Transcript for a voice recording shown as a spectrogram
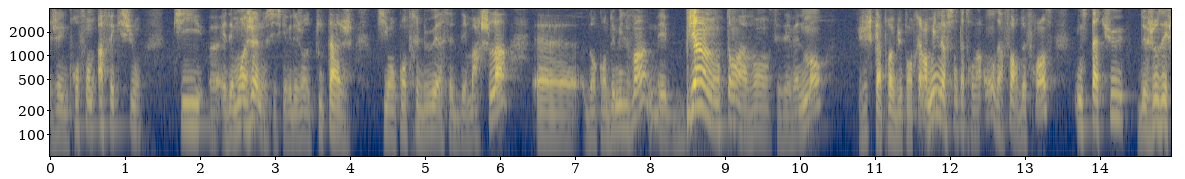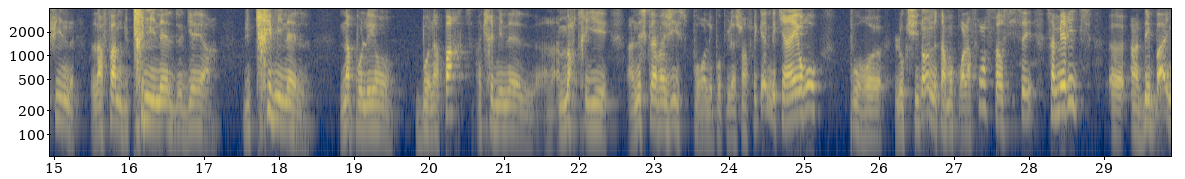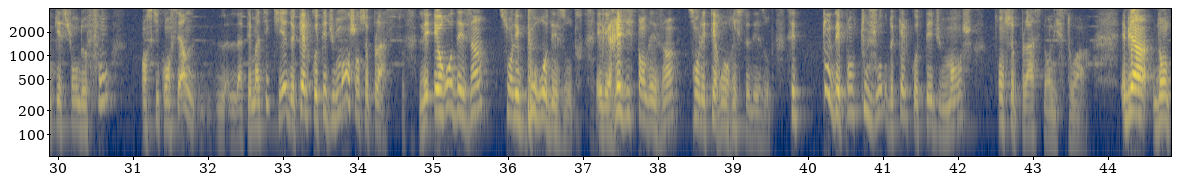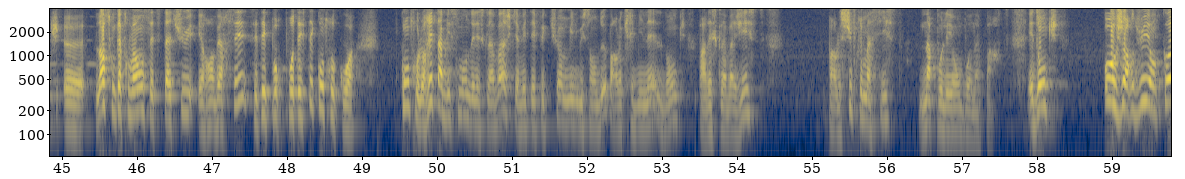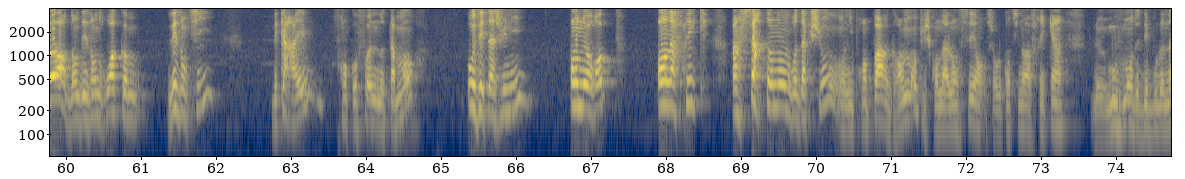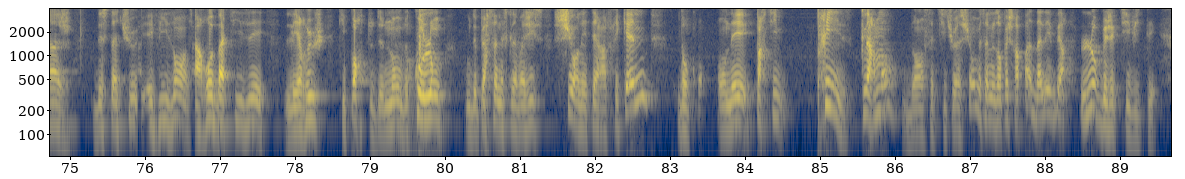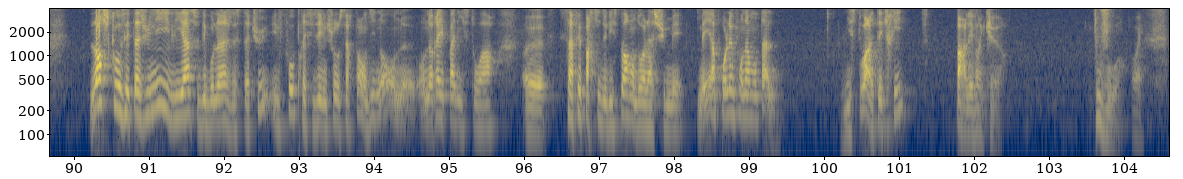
j'ai une profonde affection qui, euh, et des moins jeunes aussi, parce qu'il y avait des gens de tout âge qui ont contribué à cette démarche-là, euh, donc en 2020, mais bien longtemps avant ces événements, jusqu'à preuve du contraire, en 1991, à Fort-de-France, une statue de Joséphine, la femme du criminel de guerre, du criminel Napoléon Bonaparte, un criminel, un meurtrier, un esclavagiste pour les populations africaines, mais qui est un héros pour euh, l'Occident, notamment pour la France, ça aussi, ça mérite euh, un débat, une question de fond, en ce qui concerne la thématique qui est de quel côté du manche on se place. Les héros des uns sont les bourreaux des autres, et les résistants des uns sont les terroristes des autres. C'est tout dépend toujours de quel côté du manche on se place dans l'histoire. Eh bien, donc, euh, lorsqu'en 91, cette statue est renversée, c'était pour protester contre quoi? Contre le rétablissement de l'esclavage qui avait été effectué en 1802 par le criminel, donc par l'esclavagiste, par le suprémaciste Napoléon Bonaparte. Et donc, aujourd'hui encore, dans des endroits comme les Antilles, les Caraïbes, francophones notamment, aux États-Unis, en Europe, en Afrique, un certain nombre d'actions, on y prend part grandement puisqu'on a lancé sur le continent africain le mouvement de déboulonnage des statues et visant à rebaptiser les rues qui portent de noms de colons ou de personnes esclavagistes sur les terres africaines. Donc on est parti prise clairement dans cette situation, mais ça ne nous empêchera pas d'aller vers l'objectivité. Lorsque aux États-Unis, il y a ce déboulonnage de statuts, il faut préciser une chose. Certains ont dit non, on ne, raye pas l'histoire. Euh, ça fait partie de l'histoire, on doit l'assumer. Mais il y a un problème fondamental. L'histoire est écrite par les vainqueurs. Toujours.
